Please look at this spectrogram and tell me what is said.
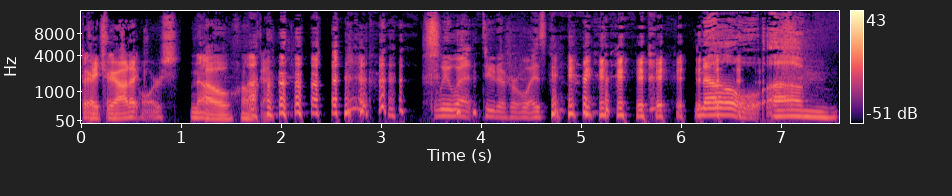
They're Patriotic? whores. No, oh okay we went two different ways. no, um,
